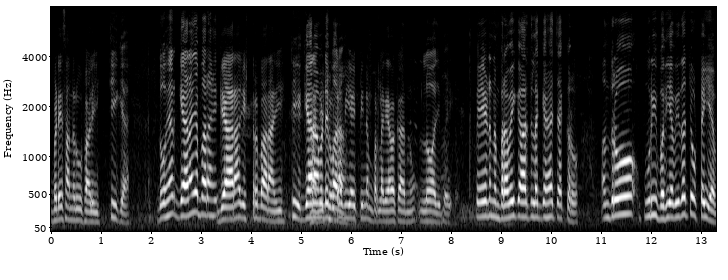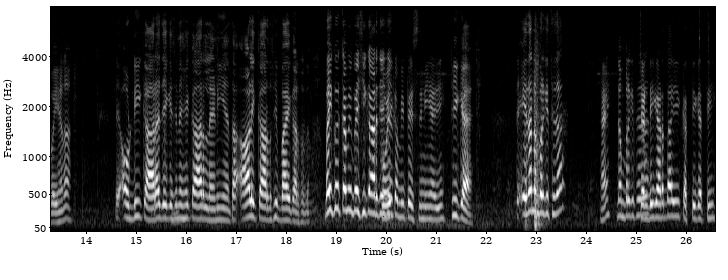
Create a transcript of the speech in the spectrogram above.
ਬੜੇ ਸਨਰੂਫ ਵਾਲੀ। ਠੀਕ ਹੈ 2011 ਜਾਂ 12 ਇਹ? 11 ਰਜਿਸਟਰ 12 ਜੀ। ਠੀਕ ਹੈ 11 ਵੱਡੇ 12 ਵੀਆਈਪੀ ਨੰਬਰ ਲੱਗਿਆ ਵਾ ਕਾਰ ਨੂੰ। ਲਓ ਜੀ ਬਾਈ। ਪੇਡ ਨੰਬਰ ਆ ਬਾਈ ਕਾਰ 'ਚ ਲੱਗਿਆ ਹੈ ਚੈੱਕ ਕਰੋ। ਅੰਦਰੋਂ ਪੂਰੀ ਵਧੀਆ ਵੀ ਇਹਦਾ ਝੋਟਾ ਹੀ ਹੈ ਬਾਈ ਹੈਨਾ? ਤੇ ਆਡੀ ਕਾਰ ਹੈ ਜੇ ਕਿਸੇ ਨੇ ਇਹ ਕਾਰ ਲੈਣੀ ਹੈ ਤਾਂ ਆਹ ਵਾਲੀ ਕਾਰ ਤੁਸੀਂ ਬਾਏ ਕਰ ਸਕਦੇ ਹੋ। ਬਾਈ ਕੋਈ ਕਮੀ ਪੇਸ਼ੀ ਕਾਰ ਜੇ ਕੋਈ ਕਮੀ ਪੇਸ਼ੀ ਨਹੀਂ ਹੈ ਜੀ। ਠੀਕ ਹੈ। ਤੇ ਇਹਦਾ ਨੰਬਰ ਕਿੱਥੇ ਦਾ? ਹੈ? ਨੰਬਰ ਕਿੱਥੇ ਦਾ? ਚੰਡੀਗੜ੍ਹ ਦਾ ਜੀ 3131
